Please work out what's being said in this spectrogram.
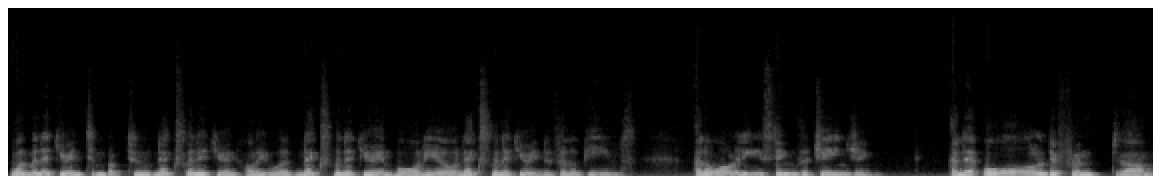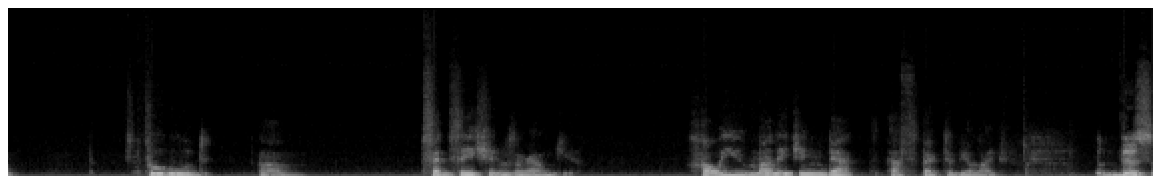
one minute you're in Timbuktu, next minute you're in Hollywood, next minute you're in Borneo, next minute you're in the Philippines. And all of these things are changing. And they're all different um, food um, sensations around you. How are you managing that aspect of your life? There's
